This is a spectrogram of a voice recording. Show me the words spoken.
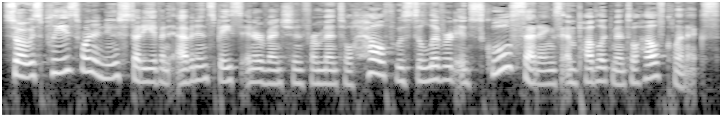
So I was pleased when a new study of an evidence based intervention for mental health was delivered in school settings and public mental health clinics.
